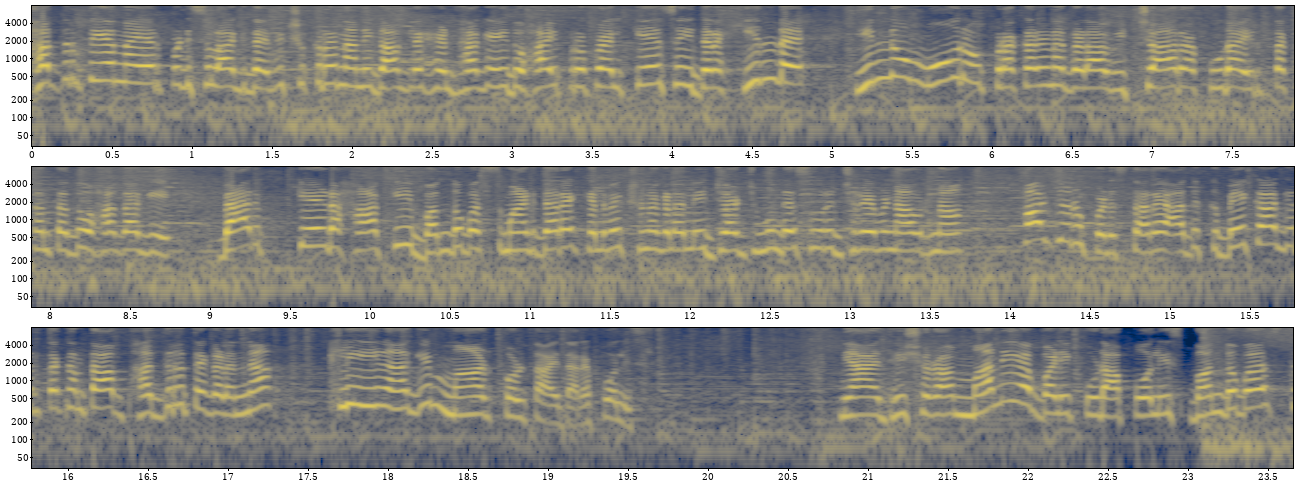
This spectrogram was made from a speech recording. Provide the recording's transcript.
ಭದ್ರತೆಯನ್ನ ಏರ್ಪಡಿಸಲಾಗಿದೆ. ವೀಕ್ಷಕರೇ, ನಾನು ಈಗಾಗಲೇ ಹೇಳಿದ ಹಾಗೆ ಇದು ಹೈ ಪ್ರೊಫೈಲ್ ಕೇಸ್ ಇದರ ಹಿಂದೆ ಇನ್ನೂ ಮೂರು ಪ್ರಕರಣಗಳ ವಿಚಾರ ಕೂಡ ಇರ್ತಕ್ಕಂಥದ್ದು. ಹಾಗಾಗಿ ಬ್ಯಾರಿಕೇಡ್ ಹಾಕಿ ಬಂದೋಬಸ್ತ್ ಮಾಡಿದ್ದಾರೆ. ಕೆಲವೇ ಕ್ಷಣಗಳಲ್ಲಿ ಜಡ್ಜ್ ಮುಂದೆ ಸೂರಜ್ ರೇವಣ್ಣ ಅವ್ರನ್ನ ಹಾಜರುಪಡಿಸ್ತಾರೆ. ಅದಕ್ಕೆ ಬೇಕಾಗಿರ್ತಕ್ಕಂಥ ಭದ್ರತೆಗಳನ್ನ ಕ್ಲೀನ್ ಆಗಿ ಮಾಡ್ಕೊಳ್ತಾ ಇದ್ದಾರೆ ಪೊಲೀಸರು. ನ್ಯಾಯಾಧೀಶರ ಮನೆಯ ಬಳಿ ಕೂಡ ಪೊಲೀಸ್ ಬಂದೋಬಸ್ತ್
